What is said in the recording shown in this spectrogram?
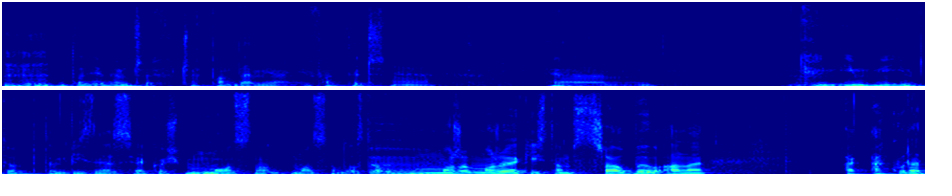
Mhm. no to nie wiem, czy w, czy w pandemii oni faktycznie em, im, im, im to, ten biznes jakoś mocno, mocno dostał. E. Może, może jakiś tam strzał był, ale a, akurat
